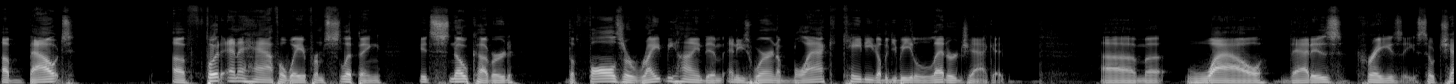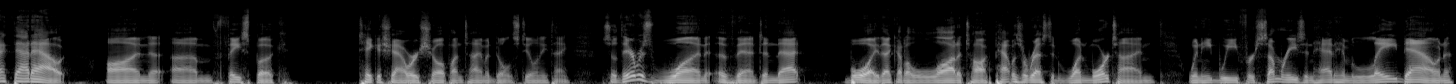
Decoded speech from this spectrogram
about a foot and a half away from slipping. It's snow covered. The falls are right behind him, and he's wearing a black KDWB letter jacket. Um, wow, that is crazy. So check that out on um, Facebook. Take a shower, show up on time, and don't steal anything. So there was one event, and that boy, that got a lot of talk. Pat was arrested one more time when he we for some reason had him lay down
